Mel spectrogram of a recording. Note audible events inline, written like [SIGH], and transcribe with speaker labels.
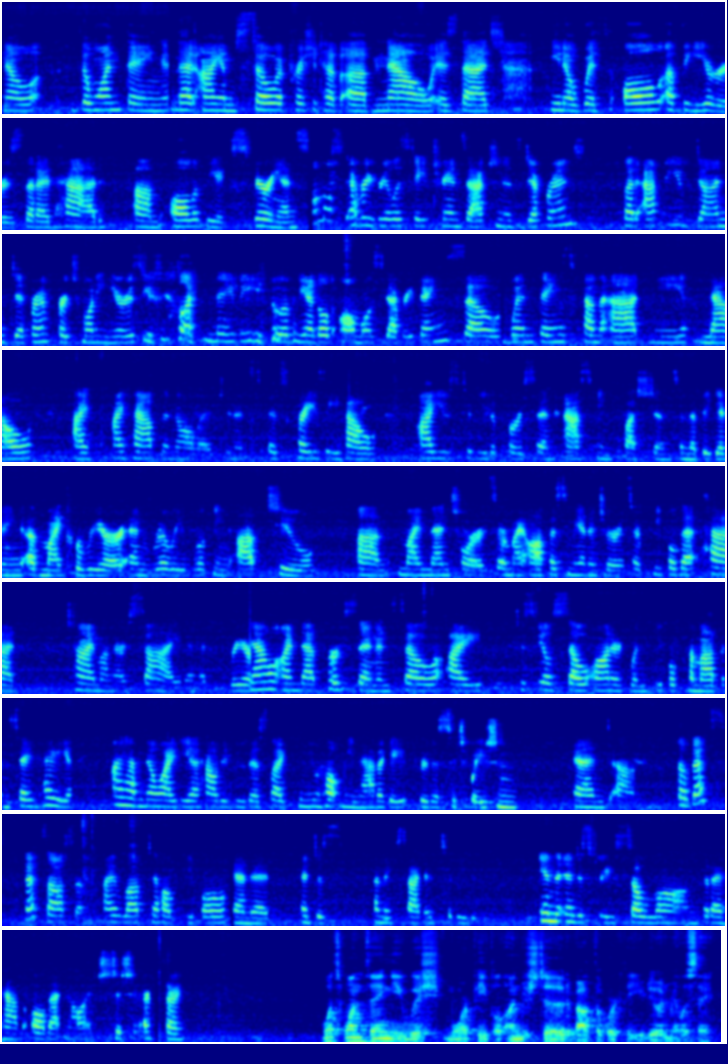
Speaker 1: You know, the one thing that I am so appreciative of now is that, you know, with all of the years that I've had, um, all of the experience, almost every real estate transaction is different. But after you've done different for 20 years, [LAUGHS] you feel like maybe you have handled almost everything. So when things come at me now, I, I have the knowledge, and it's it's crazy how I used to be the person asking questions in the beginning of my career and really looking up to um, my mentors or my office managers or people that had time on their side in the career. Now I'm that person, and so I just feel so honored when people come up and say, "Hey, I have no idea how to do this. Like, can you help me navigate through this situation?" And um, so that's that's awesome. I love to help people, and it it just I'm excited to be in the industry so long that I have all that knowledge to share. Sorry.
Speaker 2: What's one thing you wish more people understood about the work that you do in real estate?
